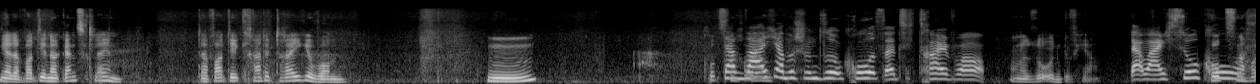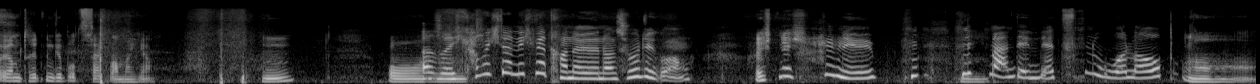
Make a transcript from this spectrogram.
Ja, da wart ihr noch ganz klein. Da wart ihr gerade drei geworden. Hm. Kurz Da war ich aber schon so groß, als ich drei war. So ungefähr. Da war ich so Kurz groß. nach eurem dritten Geburtstag waren wir hier. Hm. Und Also ich kann mich da nicht mehr dran erinnern, Entschuldigung. Echt nicht? Nee. Nicht mal an den letzten Urlaub. Oh.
